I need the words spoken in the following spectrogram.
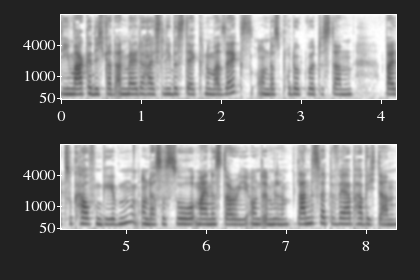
die Marke, die ich gerade anmelde, heißt Liebesdeck Nummer 6 und das Produkt wird es dann bald zu kaufen geben. Und das ist so meine Story. Und im Landeswettbewerb habe ich dann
